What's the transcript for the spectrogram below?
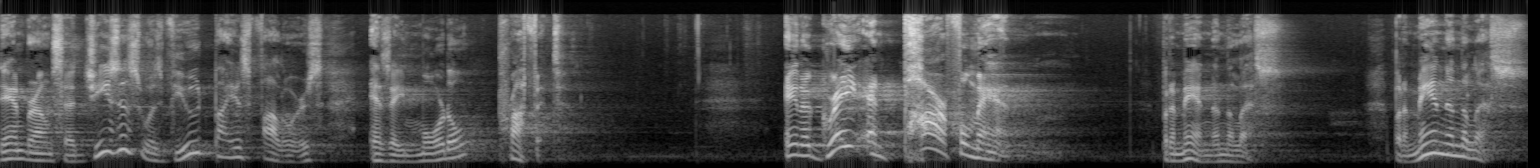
Dan Brown said Jesus was viewed by his followers as a mortal prophet and a great and powerful man, but a man nonetheless. But a man nonetheless.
